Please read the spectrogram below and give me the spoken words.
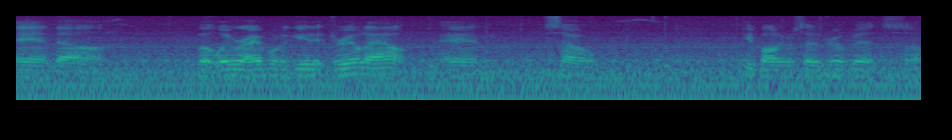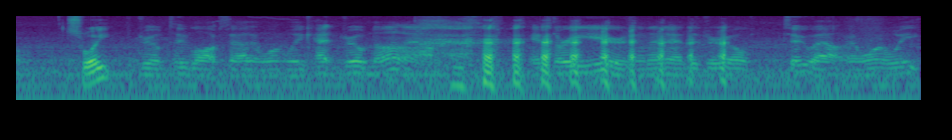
And uh, but we were able to get it drilled out, and so he bought him a set of drill bits. So Sweet. drilled two locks out in one week. Hadn't drilled none out in three years, and then had to drill two out in one week.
